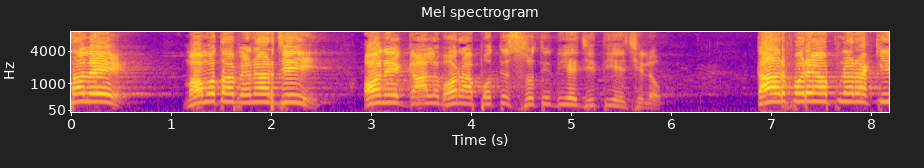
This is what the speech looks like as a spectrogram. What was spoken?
সালে মমতা ব্যানার্জি অনেক গাল ভরা প্রতিশ্রুতি দিয়ে জিতিয়েছিল। তারপরে আপনারা কি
